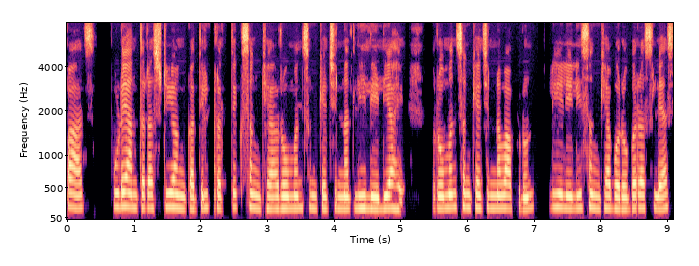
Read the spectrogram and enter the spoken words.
पाच. पुढे आंतरराष्ट्रीय अंकातील प्रत्येक संख्या रोमन संख्या चिन्हात लिहिलेली आहे. रोमन संख्या चिन्ह वापरून लिहिलेली संख्या बरोबर असल्यास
